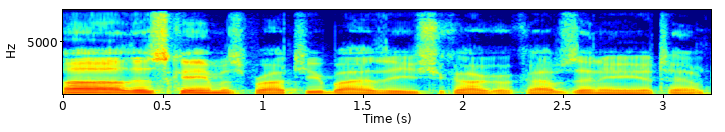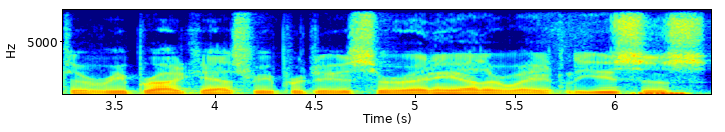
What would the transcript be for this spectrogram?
Uh, this game is brought to you by the Chicago Cubs. Any attempt to rebroadcast, reproduce, or any other way to use this,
